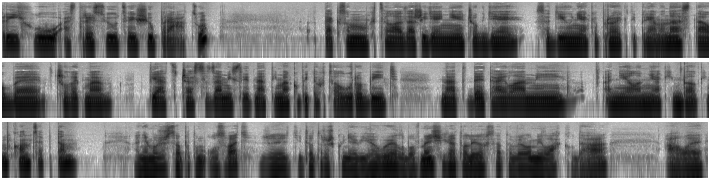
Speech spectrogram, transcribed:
rýchlu a stresujúcejšiu prácu. Tak som chcela zažiť aj niečo, kde sa dejú nejaké projekty priamo na stavbe, človek má viac čas sa zamyslieť nad tým, ako by to chcel urobiť, nad detailami a nielen nejakým veľkým konceptom. A nemôžeš sa potom ozvať, že ti to trošku nevyhovuje, lebo v menších ateliéroch sa to veľmi ľahko dá, ale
